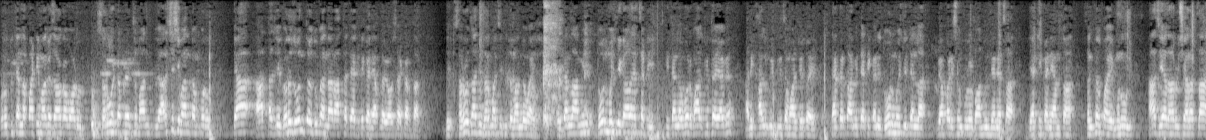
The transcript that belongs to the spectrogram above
परंतु त्यांना पाठीमागे जागा वाढून सर्व टपऱ्यांचं बांध आरशीशी बांधकाम करून त्या आता जे गरजवंत दुकानदार आता त्या ठिकाणी आपला व्यवसाय करतात. जे सर्व जाती धर्माचे तिथं बांधव आहेत. तर त्यांना आम्ही दोन मजली गाळ्यासाठी की त्यांना वर माल ठेवता यावं आणि खाल विक्रीचा माल ठेवत आहे. त्याकरता आम्ही त्या ठिकाणी दोन मजली त्यांना व्यापारी संकुलन बांधून देण्याचा या ठिकाणी आमचा संकल्प आहे. म्हणून आज या धारू शहरातला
